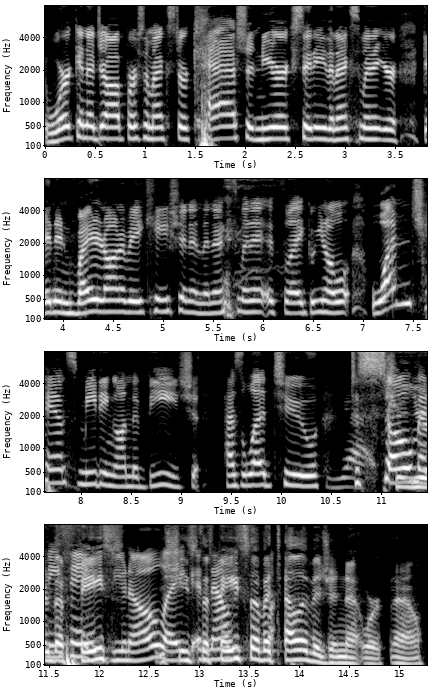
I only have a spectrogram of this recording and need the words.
working a job for some extra cash in New York City. The next minute you're getting invited on a vacation, and the next minute it's like you know one chance meeting on the beach has led to to so She- many the things. face- you know, like she's the now face of a television network now.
